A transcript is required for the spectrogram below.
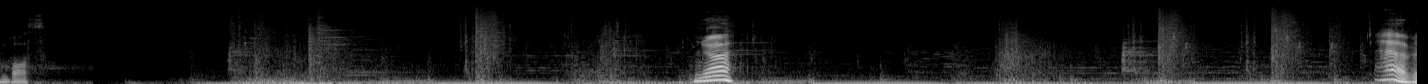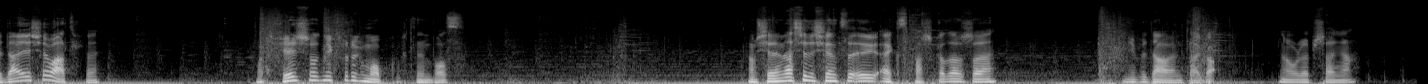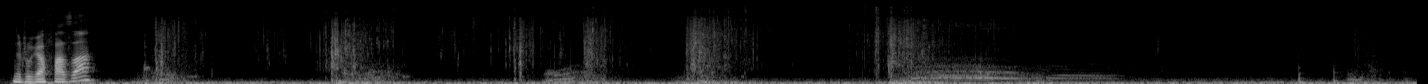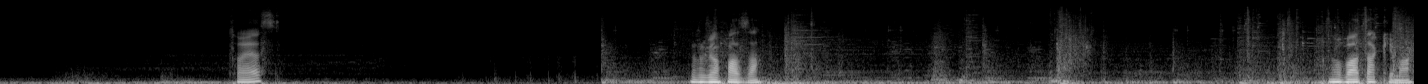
Boss. Nie. E, wydaje się łatwy. Łatwiejszy od niektórych mobków ten boss. Mam 17 tysięcy expa, szkoda, że nie wydałem tego na ulepszenia. Druga faza? Co jest? Druga faza. Nowe ataki ma.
